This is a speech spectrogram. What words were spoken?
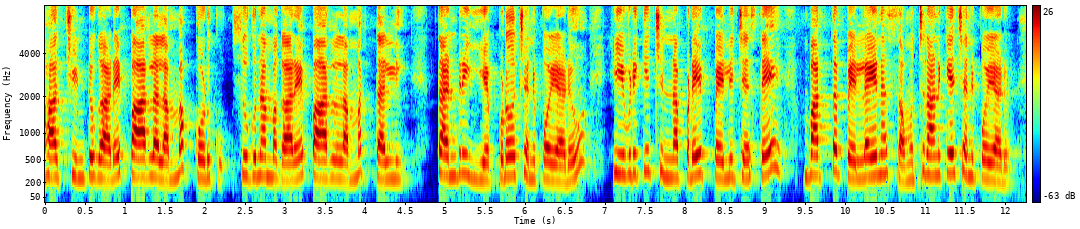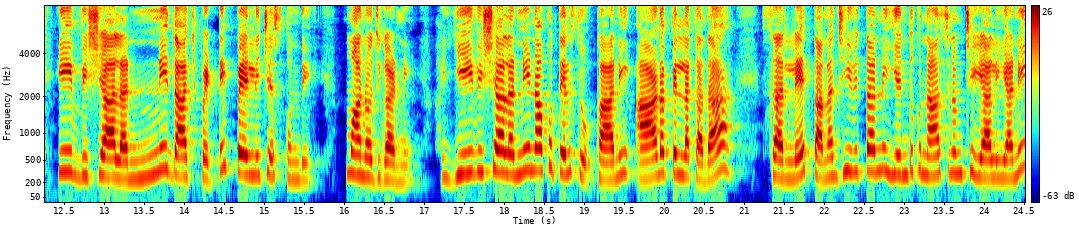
ఆ చింటుగాడే పార్లలమ్మ కొడుకు. సుగుణమ్మ గారే పార్లలమ్మ తల్లి. తండ్రి ఎప్పుడో చనిపోయాడు. ఈవిడికి చిన్నప్పుడే పెళ్ళి చేస్తే భర్త పెళ్ళైన సంవత్సరానికే చనిపోయాడు. ఈ విషయాలన్నీ దాచిపెట్టి పెళ్ళి చేసుకుంది మనోజ్ గారిని ఈ విషయాలన్నీ నాకు తెలుసు కానీ ఆడపిల్ల కదా. సర్లే తన జీవితాన్ని ఎందుకు నాశనం చేయాలి అని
